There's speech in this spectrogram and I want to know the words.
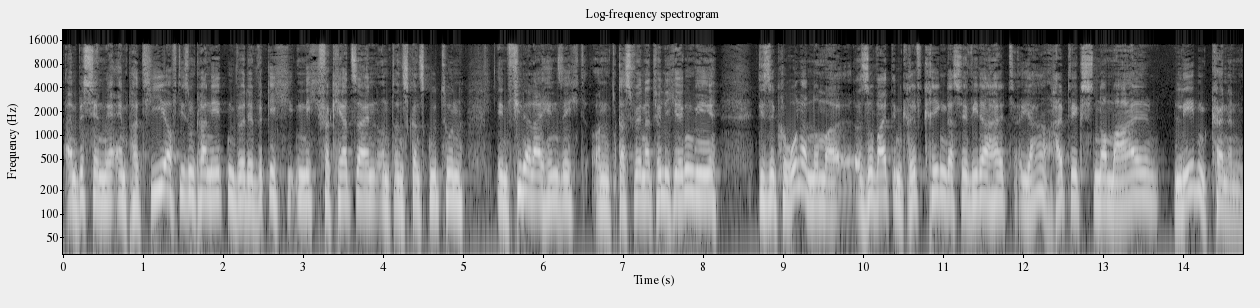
Ein bisschen mehr Empathie auf diesem Planeten würde wirklich nicht verkehrt sein und uns ganz gut tun in vielerlei Hinsicht und dass wir natürlich irgendwie diese Corona-Nummer so weit in den Griff kriegen, dass wir wieder halt ja halbwegs normal leben können.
